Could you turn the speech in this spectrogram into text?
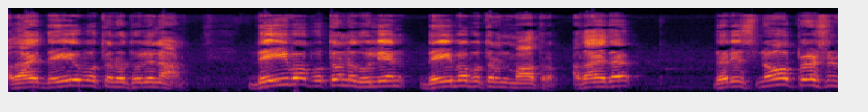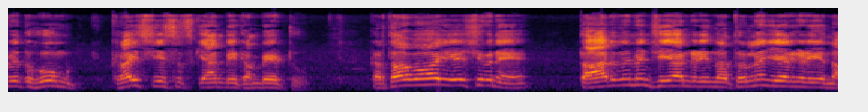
അതായത് ദൈവപുത്രന് തുല്യനാണ്. ദൈവപുത്രന് തുല്യൻ ദൈവപുത്രൻ മാത്രം. അതായത് there is no person with whom Christ Jesus can be compare to കർത്താവായ യേശുവിനെ താരതമ്യം ചെയ്യാൻ കഴിയുന്ന തുലനം ചെയ്യാൻ കഴിയുന്ന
